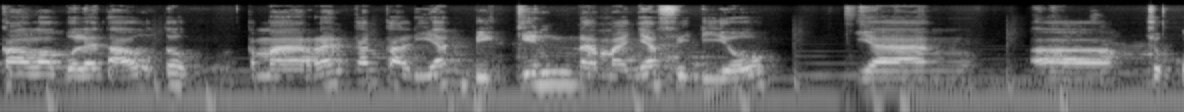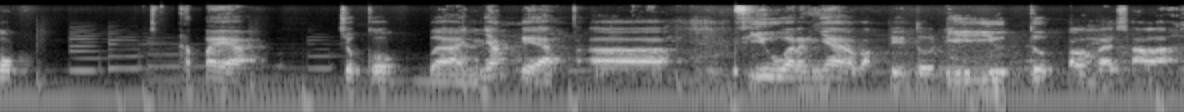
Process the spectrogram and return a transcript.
kalau boleh tahu tuh, kemarin kan kalian bikin namanya video yang eh, cukup apa ya? Cukup banyak ya eh, viewernya waktu itu di YouTube kalau nggak salah.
